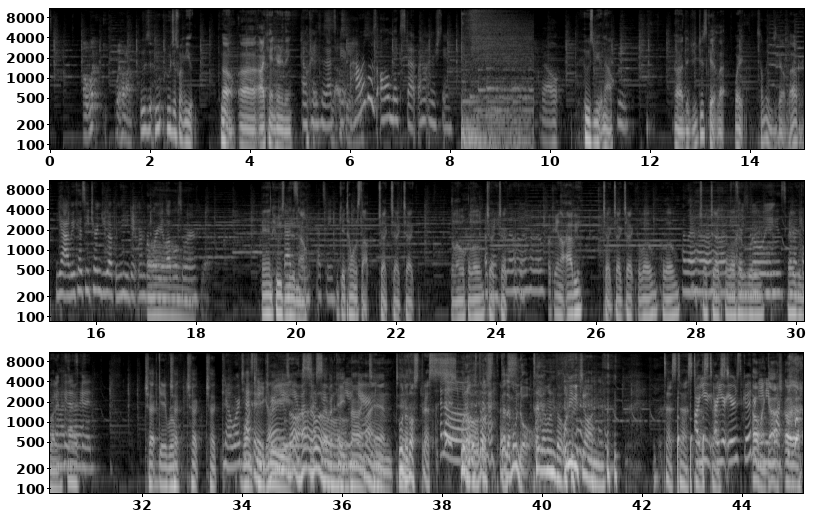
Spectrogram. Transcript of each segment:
Oh, what? Wait, hold on. Who's who? Who just went mute? Oh, uh, I can't hear anything. Okay, so that's that it. How are those all mixed up? I don't understand. Now, who's mute now? Me. Uh, did you just get la- wait? Something just got louder. Yeah, because he turned you up and then he didn't remember where your levels were. And who's That's muted me. now? That's me. Okay, tell me to stop. Check, check, check. Hello, hello. Okay. Check, check. Hello, hello, hello. Okay, now Abby. Check, check, check. Hello, hello. Hello, hello, Check, check. hello. Hello, Keep everybody. going. Hey, everybody. Okay, that's good. Check, Gabriel. Check, check, check. No, we're One, testing. Hey, two, guys. three, Oh, hi, six, hello. seven, Can eight, you nine, hear? ten, ten. Uno, dos, tres. Hello. Uno, dos, tres. Telemundo. Telemundo. Univision. test, test, Are test, you are your ears good or Oh do you my need gosh. more? Oh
